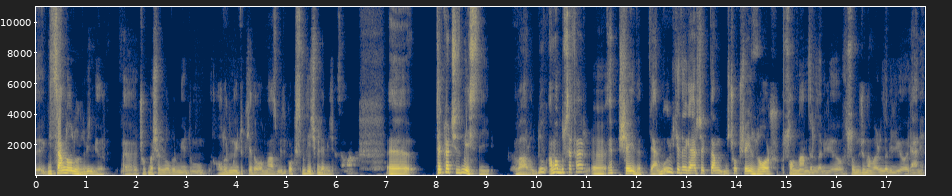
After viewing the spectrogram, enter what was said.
e, gitsem ne olurdu bilmiyorum. E, çok başarılı olur muydum, olur muyduk ya da olmaz mıydık o kısmını hiç bilemeyeceğiz ama e, tekrar çizme isteği var oldu. Ama bu sefer e, hep şeydi. Yani bu ülkede gerçekten birçok şey zor sonlandırılabiliyor, sonucuna varılabiliyor. Yani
